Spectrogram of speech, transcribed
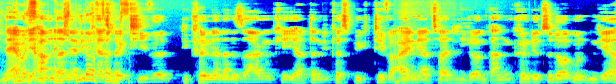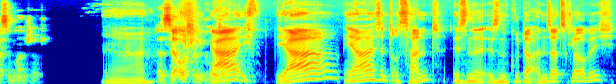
Naja, aber die haben dann ja die Spieler Perspektive, die können ja dann sagen, okay, ihr habt dann die Perspektive ein Jahr zweite Liga und dann könnt ihr zu Dortmund in die erste Mannschaft. Ja, Das ist ja auch schon groß. Ja, ich, ja, ja, ist interessant. Ist, eine, ist ein guter Ansatz, glaube ich.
